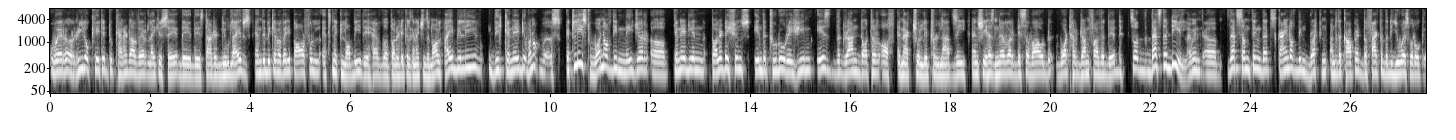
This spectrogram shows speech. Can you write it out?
were relocated to Canada, where, like you say, they they started new lives and they became a very powerful ethnic lobby. They have uh, political connections and all. I believe the Canadian one of uh, at least one of the major uh, Canadian politicians in the Trudeau regime is the granddaughter of an actual literal Nazi, and she has never disavowed what her grandfather did. So that's the deal. I mean, uh, that's something that's kind of been brushed under the carpet. The fact that the US were okay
